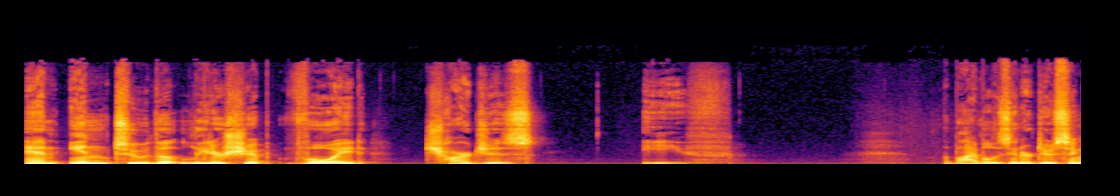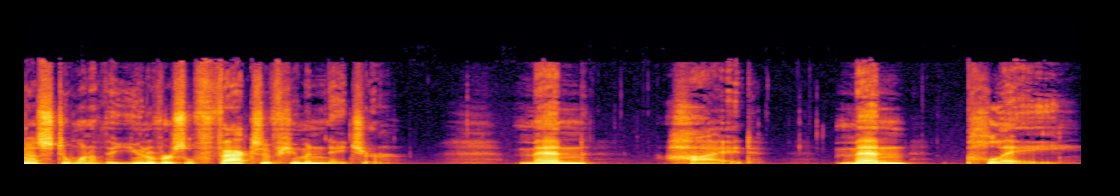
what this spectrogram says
and into the leadership void charges Eve. The Bible is introducing us to one of the universal facts of human nature. Men hide, men play,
